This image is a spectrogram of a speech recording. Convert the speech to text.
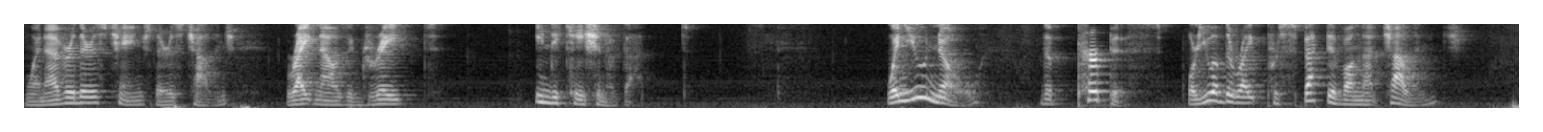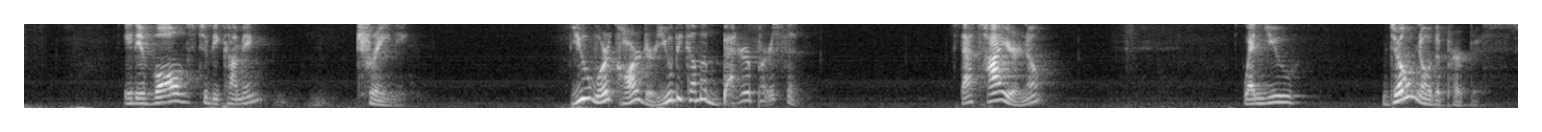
Whenever there is change, there is challenge. Right now is a great indication of that. When you know the purpose or you have the right perspective on that challenge, it evolves to becoming training. You work harder, you become a better person. That's higher, no? When you don't know the purpose,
